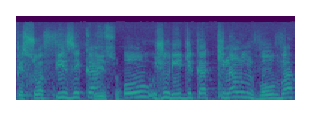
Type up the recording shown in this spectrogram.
pessoa física Isso. ou jurídica que não envolva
